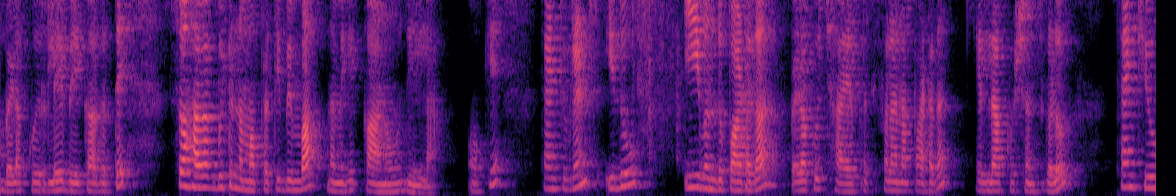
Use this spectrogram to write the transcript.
ಬೆಳಕು ಇರಲೇಬೇಕಾಗತ್ತೆ. ಸೊ ಹಾಗಾಗಿಬಿಟ್ಟು ನಮ್ಮ ಪ್ರತಿಬಿಂಬ ನಮಗೆ ಕಾಣುವುದಿಲ್ಲ. ಓಕೆ ಥ್ಯಾಂಕ್ ಯು ಫ್ರೆಂಡ್ಸ್ ಇದು ಈ ಒಂದು ಪಾಠದ ಬೆಳಕು ಛಾಯೆ ಪ್ರತಿಫಲನ ಪಾಠದ ಎಲ್ಲ ಕ್ವಶನ್ಸ್ಗಳು ಥ್ಯಾಂಕ್ ಯು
